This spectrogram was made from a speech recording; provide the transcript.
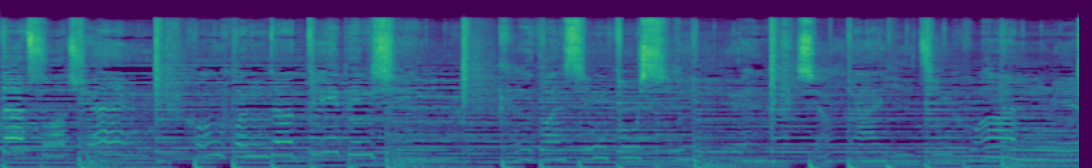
的错觉。黄昏的地平线，幸福喜悦，相爱已经幻灭。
